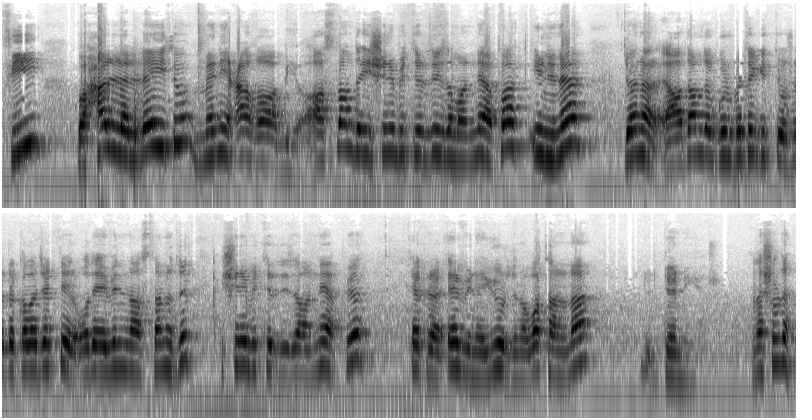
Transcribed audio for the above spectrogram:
fi ve hallel leytu meni'a gabihi. Aslan da işini bitirdiği zaman ne yapar? İnine döner. E adam da gurbete gitti o şurada kalacak değil. O da evinin aslanıdır. İşini bitirdiği zaman ne yapıyor? Tekrar evine, yurduna, vatanına dönüyor. Anlaşıldı?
